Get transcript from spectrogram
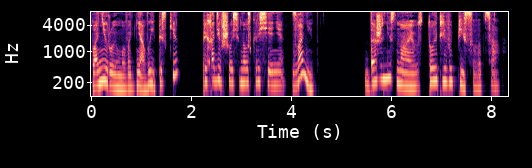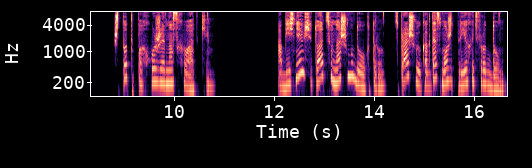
планируемого дня выписки, приходившегося на воскресенье, звонит. Даже не знаю, стоит ли выписываться. Что-то похожее на схватки. Объясняю ситуацию нашему доктору. Спрашиваю, когда сможет приехать в роддом.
